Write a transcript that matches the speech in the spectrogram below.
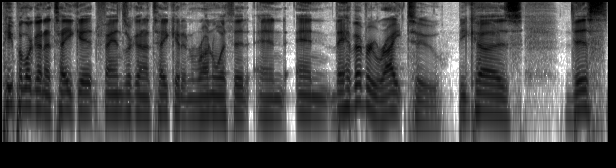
people are going to take it, fans are going to take it and run with it, and and they have every right to because this,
